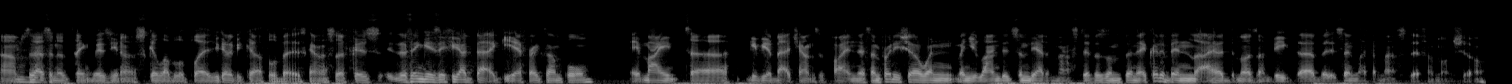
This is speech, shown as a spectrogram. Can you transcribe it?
Um, So Mhm. that's another thing with you know skill level of players. You got to be careful about this kind of stuff because the thing is, if you had better gear, for example, it might uh, give you a better chance of fighting this. I'm pretty sure when, when you landed, somebody had a mastiff or something. It could have been that I heard the Mozambique there, but it seemed like a mastiff. I'm not sure.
